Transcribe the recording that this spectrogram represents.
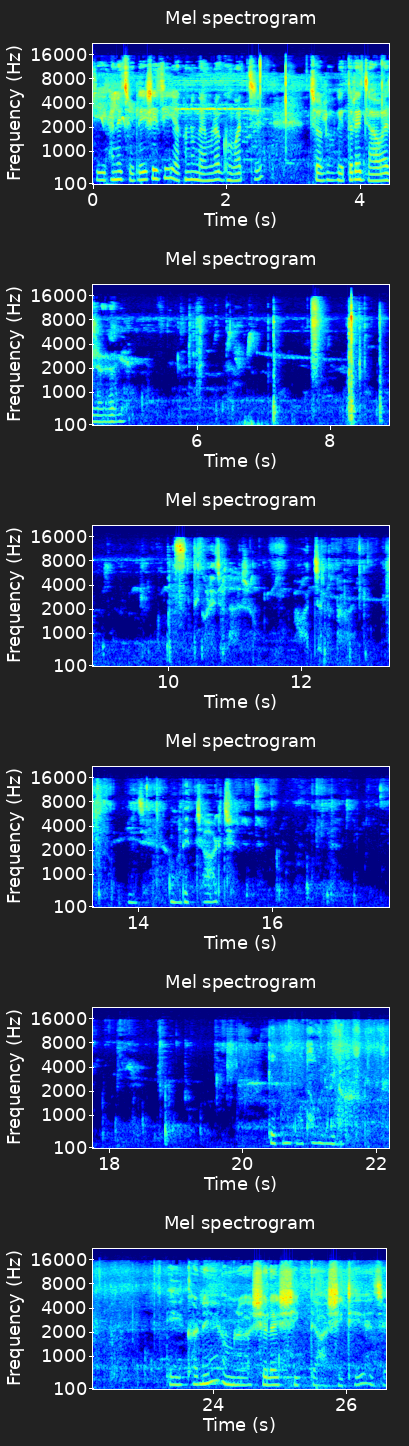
যে এখানে চলে এসেছি, এখনও ম্যামরা ঘুমাচ্ছে। চলো ভেতরে যাওয়া যাক আগে। করে চলে আসো। আওয়াজ না এই যে আমাদের চার্চ। কেউ কোনো কথা বলবি না। এইখানে আমরা সেলাই শিখতে আসি, ঠিক আছে?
